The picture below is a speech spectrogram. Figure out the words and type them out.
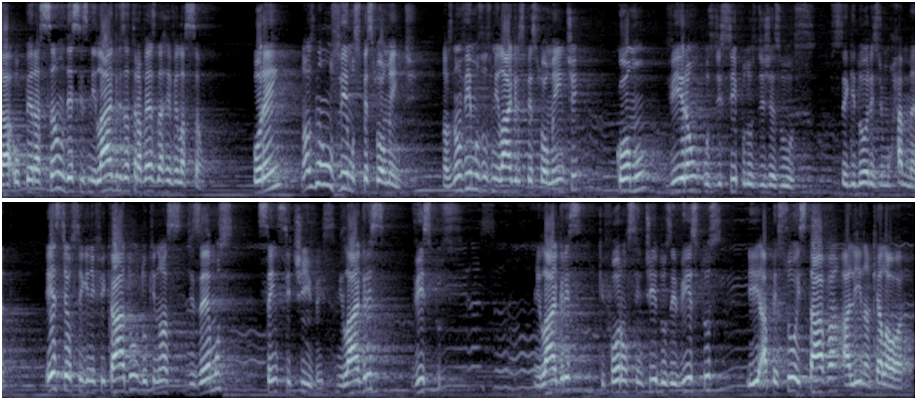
da operação desses milagres através da revelação. Porém, nós não os vimos pessoalmente. Nós não vimos os milagres pessoalmente como viram os discípulos de Jesus, os seguidores de Muhammad. Este é o significado do que nós dizemos sensitíveis, milagres vistos. Milagres que foram sentidos e vistos e a pessoa estava ali naquela hora.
